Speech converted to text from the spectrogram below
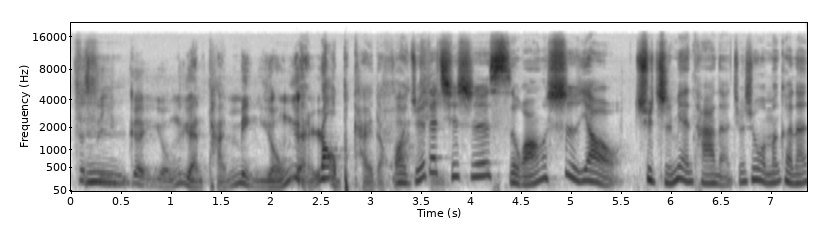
这是一个永远谈命、永远绕不开的话题。我觉得其实死亡是要去直面它的，就是我们可能，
